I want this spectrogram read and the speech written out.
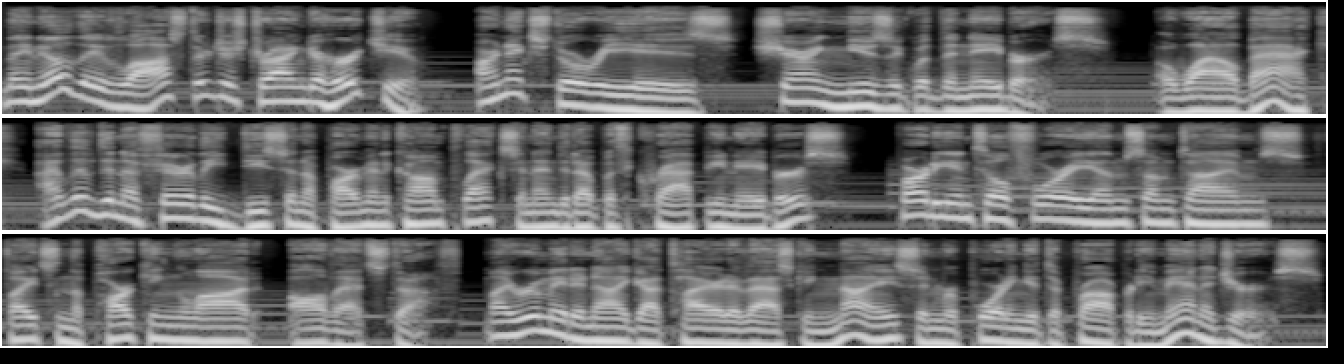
They know they've lost, they're just trying to hurt you. Our next story is sharing music with the neighbors. A while back, I lived in a fairly decent apartment complex and ended up with crappy neighbors. Party until 4 a.m. sometimes, fights in the parking lot, all that stuff. My roommate and I got tired of asking nice and reporting it to property managers.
